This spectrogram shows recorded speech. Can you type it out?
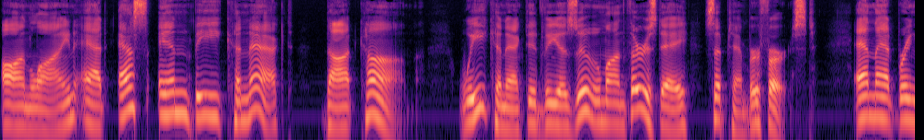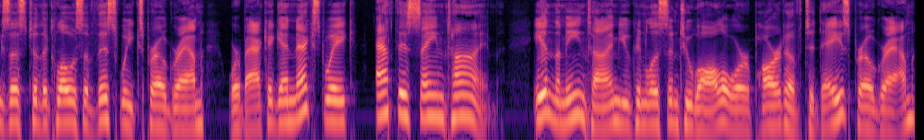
online at snbconnect.com. We connected via Zoom on Thursday, September 1st. And that brings us to the close of this week's program. We're back again next week at this same time. In the meantime, you can listen to all or part of today's program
